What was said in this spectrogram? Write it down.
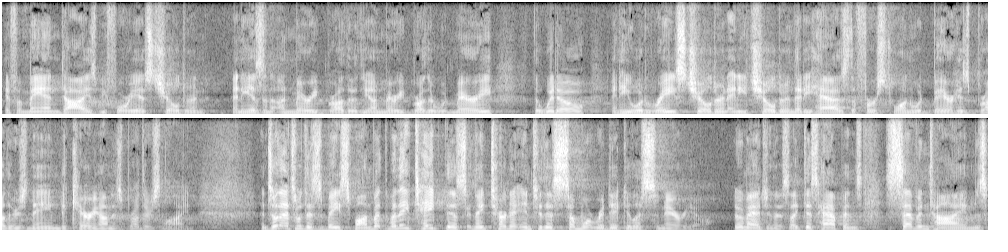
if a man dies before he has children, and he has an unmarried brother, the unmarried brother would marry the widow and he would raise children. Any children that he has, the first one would bear his brother's name to carry on his brother's line. And so that's what this is based. But, but they take this and they turn it into this somewhat ridiculous scenario. Imagine this. Like this happens seven times,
